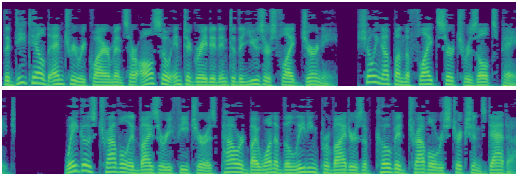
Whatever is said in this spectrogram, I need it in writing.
The detailed entry requirements are also integrated into the user's flight journey, showing up on the flight search results page. Wego's travel advisory feature is powered by one of the leading providers of COVID travel restrictions data,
